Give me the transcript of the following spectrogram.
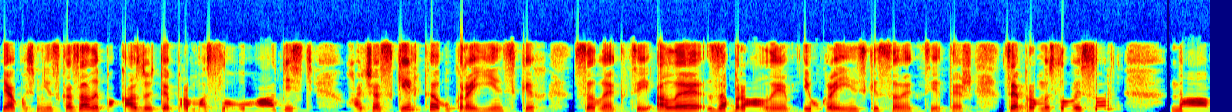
якось мені сказали, показуйте промислову гадість, хоча скільки українських селекцій, але забрали і українські селекції теж. Це промисловий сорт на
